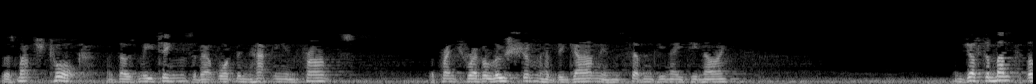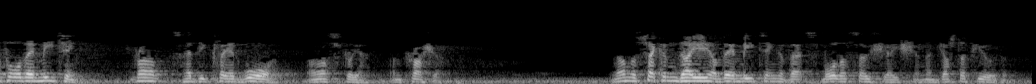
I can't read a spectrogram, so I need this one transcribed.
There was much talk at those meetings about what had been happening in France. The French Revolution had begun in 1789 and just a month before their meeting, France had declared war on Austria and Prussia. And on the second day of their meeting of that small association, and just a few of them,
